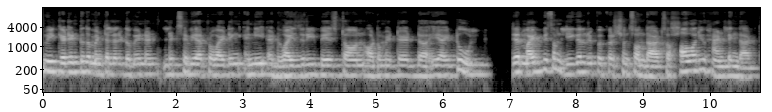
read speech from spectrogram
we get into the mental health domain and let's say we are providing any advisory based on automated uh, AI tool, there might be some legal repercussions on that. So how are you handling that?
